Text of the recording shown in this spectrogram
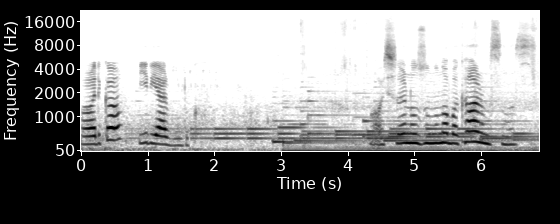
Harika bir yer bulduk. Ağaçların uzunluğuna bakar mısınız?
